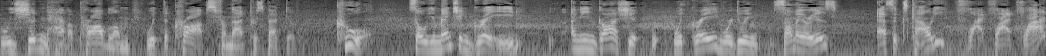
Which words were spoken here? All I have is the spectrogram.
we shouldn't have a problem with the crops from that perspective. Cool. So you mentioned grade. I mean, gosh, you, with grade, we're doing some areas, Essex County, flat, flat, flat.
